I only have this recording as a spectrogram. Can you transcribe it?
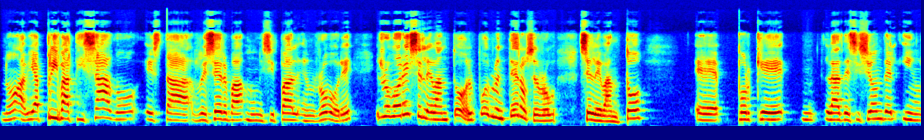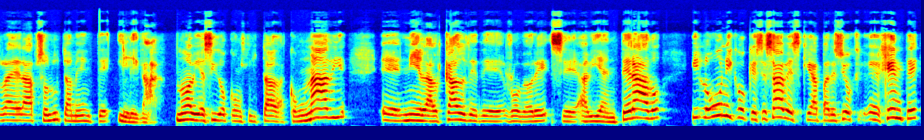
¿no? había privatizado esta reserva municipal en Roboré, y Roboré se levantó, el pueblo entero se, se levantó eh, porque la decisión del INRA era absolutamente ilegal. No había sido consultada con nadie, eh, ni el alcalde de Roboré se había enterado, y lo único que se sabe es que apareció eh, gente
